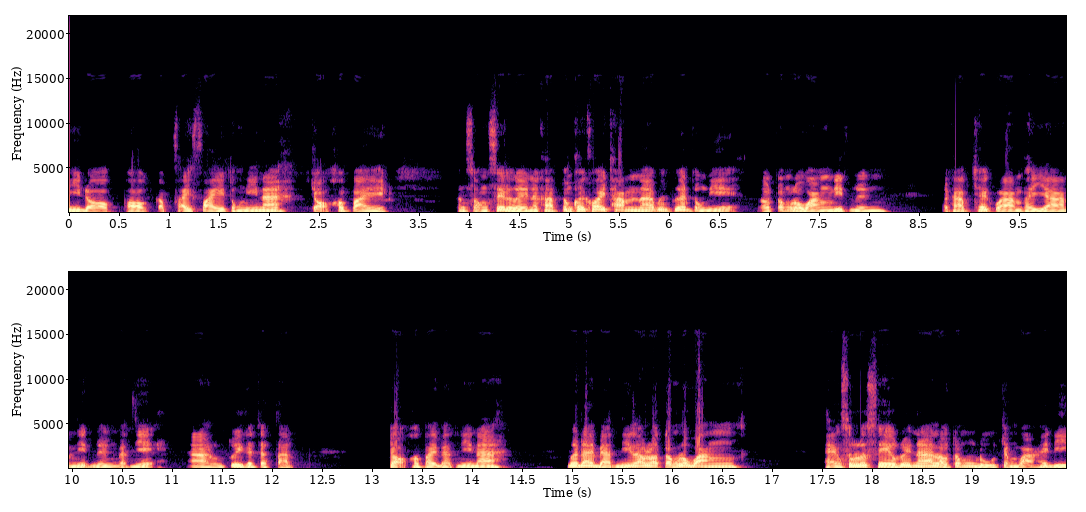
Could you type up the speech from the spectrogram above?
มีดอกพอกับสายไฟตรงนี้นะ เจาะเข้าไปทั้งสองเส้นเลยนะครับ ต้องค่อยๆทำนะเพื่อนๆตรงนี้เราต้องระวังนิดนึงนะครับ ใช้ความพยายามนิดนึงแบบนี้ อ่าลุงตุ้ยก็จะตัดเจาะเข้าไปแบบนี้นะ เมื่อได้แบบนี้แล้วเราต้องระวังแผงโซลาร์เซลล์ด้วยนะ เราต้องดูจังหวะให้ดี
